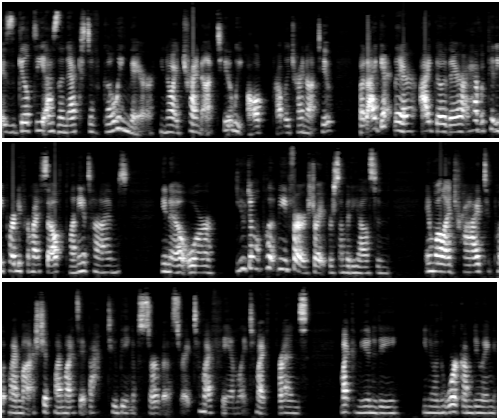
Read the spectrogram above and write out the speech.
as guilty as the next of going there. You know i try not to. We all probably try not to. But i get there. I go there. I have a pity party for myself plenty of times you know or you don't put me first right for somebody else and and while I try to put my mind, shift my mindset back to being of service, right, to my family, to my friends, my community, you know, and the work I'm doing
